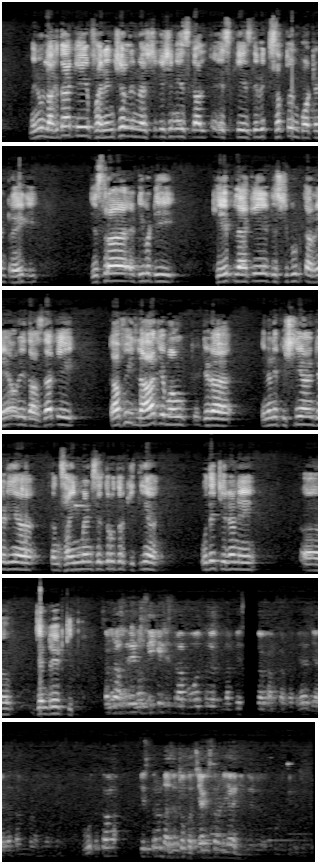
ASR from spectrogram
ਮੈਨੂੰ ਲੱਗਦਾ ਕਿ ਫਾਈਨੈਂਸ਼ੀਅਲ ਇਨਵੈਸਟੀਗੇਸ਼ਨ ਇਸ ਗੱਲ, ਇਸ ਕੇਸ ਦੇ ਵਿੱਚ ਸਭ ਤੋਂ ਇੰਪੋਰਟੈਂਟ ਰਹੇਗੀ। ਜਿਸ ਤਰ੍ਹਾਂ ਐਡੀ ਵੱਡੀ ਖੇਪ ਲੈ ਕੇ ਡਿਸਟ੍ਰੀਬਿਊਟ ਕਰ ਰਹੇ ਆ ਔਰ ਇਹ ਦੱਸਦਾ ਕਿ ਕਾਫੀ ਲਾਰਜ ਅਮਾਉਂਟ ਜਿਹੜਾ ਇਹਨਾਂ ਨੇ ਪਿਛਲੀਆਂ ਜਿਹੜੀਆਂ ਕਨਸਾਈਨਮੈਂਟਸ ਇੱਧਰ ਉੱਧਰ ਕੀਤੀਆਂ, ਉਹਦੇ ਚ ਇਹਨਾਂ ਨੇ ਜਨਰੇਟ ਕੀਤੀ ਸਰ, ਦੱਸ ਰਹੇ ਤੁਸੀਂ ਕਿ ਜਿਸ ਤਰ੍ਹਾਂ ਬਹੁਤ ਲੰਬੇ ਸਮੇਂ ਦਾ ਕੰਮ ਕਰਦਾ ਪਿਆ ਜਾਇਦਾਦਾਂ ਬਣਾਈਆਂ ਨੇ। ਬਹੁਤ ਦਾ ਕਿਸ ਤਰ੍ਹਾਂ ਨਜ਼ਰ ਤੋਂ ਬਚਿਆ, ਕਿਸ ਤਰ੍ਹਾਂ ਰਿਹਾ ਜੀ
